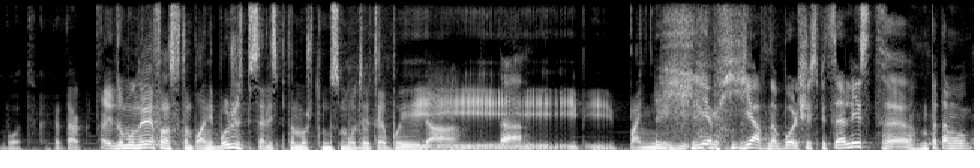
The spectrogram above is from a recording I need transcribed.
Вот, как-то так. А я думаю, наверное, в этом плане больше специалист, потому что он смотрит как бы да, и, да. И, и, и по ней. Лев явно больше специалист, э, потому,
